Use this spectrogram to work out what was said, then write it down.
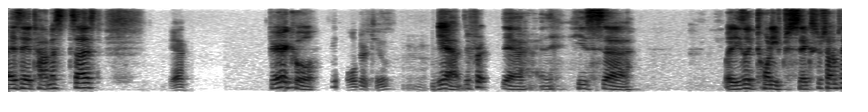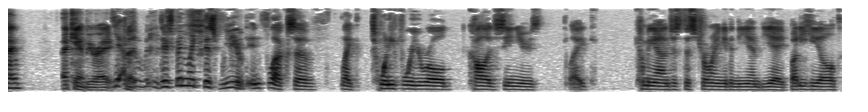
Isaiah Thomas sized. Yeah. Very cool. Older too. Yeah, the fr- yeah, he's uh, what? He's like twenty six or something. That can't be right. Yeah, but- there's been like this weird influx of like 24 year old college seniors like coming out and just destroying it in the NBA. Buddy Hield,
